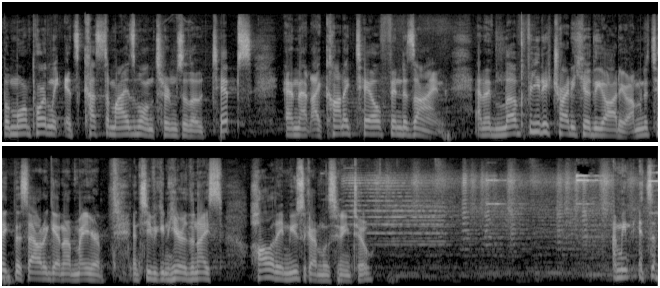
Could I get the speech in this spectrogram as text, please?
but more importantly, it's customizable in terms of those tips and that iconic tail fin design. And I'd love for you to try to hear the audio. I'm gonna take this out again of my ear and see if you can hear the nice holiday music I'm listening to. I mean, it's a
